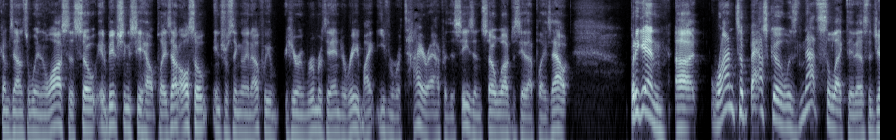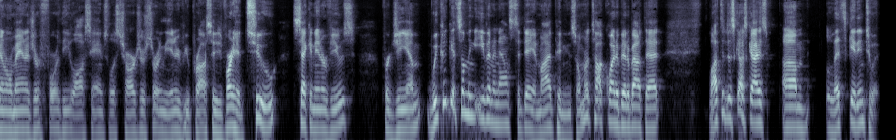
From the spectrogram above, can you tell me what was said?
comes down to winning and losses. So it'll be interesting to see how it plays out. Also, interestingly enough, we're hearing rumors that Andrew Reid might even retire after the season. So we'll have to see how that plays out. But again, uh, Ron Tabasco was not selected as the general manager for the Los Angeles Chargers during the interview process. We've already had two second interviews for GM. We could get something even announced today, in my opinion. So I'm going to talk quite a bit about that. A lot to discuss, guys. Um, let's get into it.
